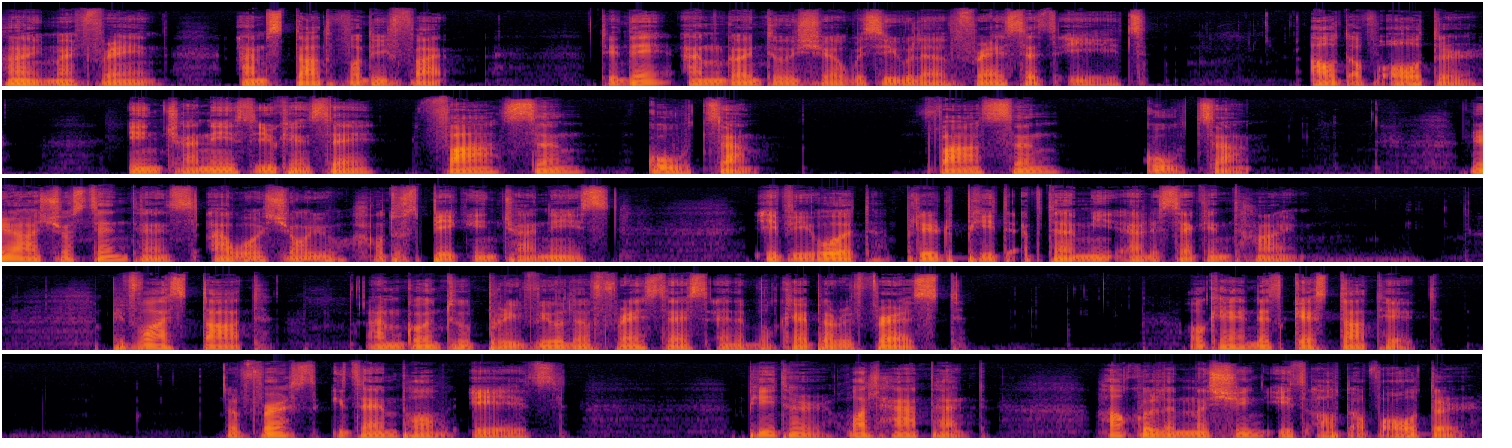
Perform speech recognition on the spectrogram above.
Hi, my friend. I'm Start 45. Today I'm going to share with you the phrases is out of order. In Chinese, you can say 发生故障,发生故障. There are short sentences I will show you how to speak in Chinese. If you would, please repeat after me at the second time. Before I start, I'm going to preview the phrases and the vocabulary first. Okay, let's get started. The first example is Peter, what happened? How could the machine is out of order?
